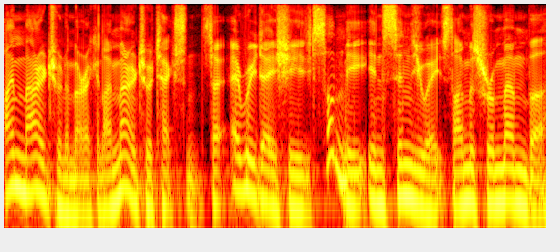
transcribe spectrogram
I'm married to an American. I'm married to a Texan. So every day she suddenly insinuates I must remember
